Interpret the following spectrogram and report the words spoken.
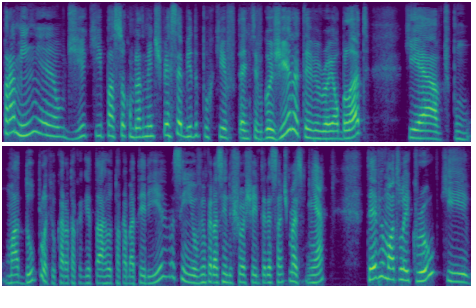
pra mim é o dia que passou completamente despercebido, porque a gente teve Gojira, teve Royal Blood, que é tipo um- uma dupla, que o cara toca guitarra e eu toco a bateria. Assim, eu vi um pedacinho do show, achei interessante, mas nhé. Teve o Motley Crue, que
